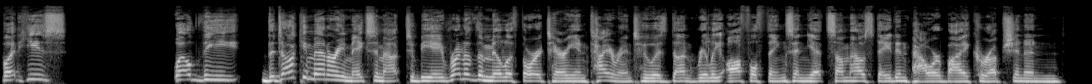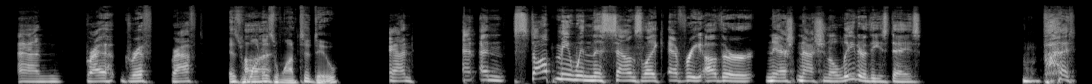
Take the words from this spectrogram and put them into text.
but he's well the the documentary makes him out to be a run-of-the-mill authoritarian tyrant who has done really awful things and yet somehow stayed in power by corruption and and gra- grift graft as one uh, is wont to do. and and and stop me when this sounds like every other nas- national leader these days. But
